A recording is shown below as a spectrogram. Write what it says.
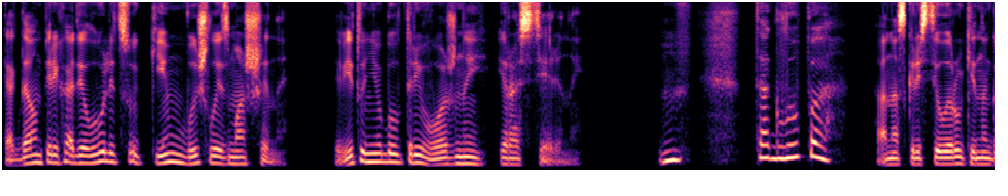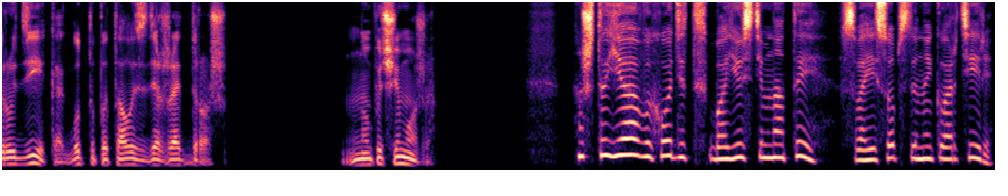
Когда он переходил улицу, Ким вышла из машины. Вид у нее был тревожный и растерянный. «Так глупо». Она скрестила руки на груди, как будто пыталась сдержать дрожь. «Ну почему же?» «Что я, выходит, боюсь темноты в своей собственной квартире.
